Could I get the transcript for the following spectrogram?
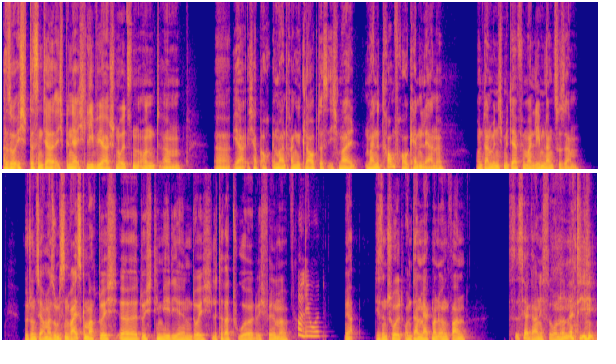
Also ich, das sind ja, ich bin ja, ich liebe ja Schnulzen und ähm, äh, ja, ich habe auch immer dran geglaubt, dass ich mal meine Traumfrau kennenlerne. Und dann bin ich mit der für mein Leben lang zusammen. Wird uns ja auch mal so ein bisschen weiß gemacht durch, äh, durch die Medien, durch Literatur, durch Filme. Hollywood. Ja, die sind schuld. Und dann merkt man irgendwann, das ist ja gar nicht so, ne? Nettie?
